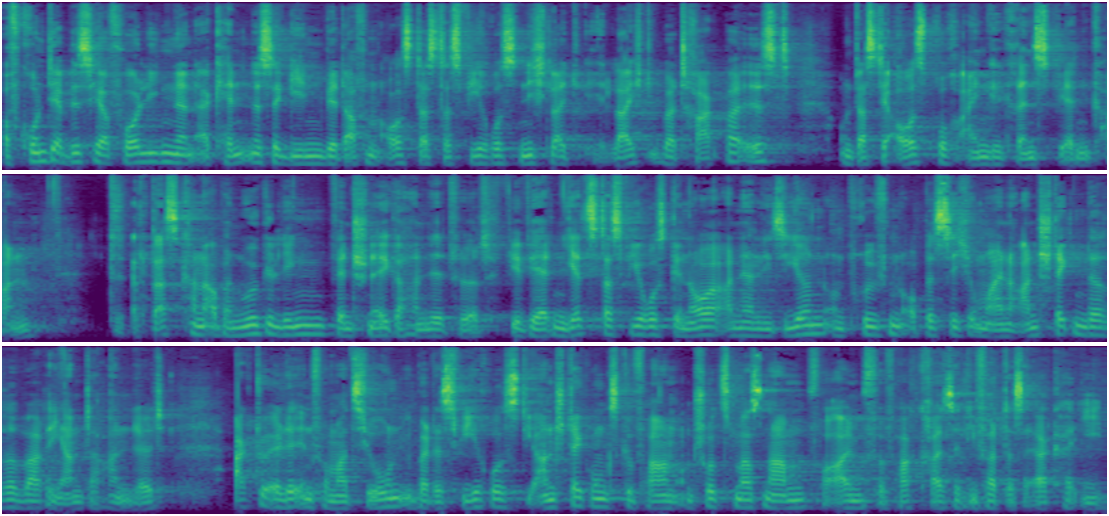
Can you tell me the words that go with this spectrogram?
Aufgrund der bisher vorliegenden Erkenntnisse gehen wir davon aus, dass das Virus nicht leicht, leicht übertragbar ist und dass der Ausbruch eingegrenzt werden kann. Das kann aber nur gelingen, wenn schnell gehandelt wird. Wir werden jetzt das Virus genauer analysieren und prüfen, ob es sich um eine ansteckendere Variante handelt. Aktuelle Informationen über das Virus, die Ansteckungsgefahren und Schutzmaßnahmen, vor allem für Fachkreise, liefert das RKI.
